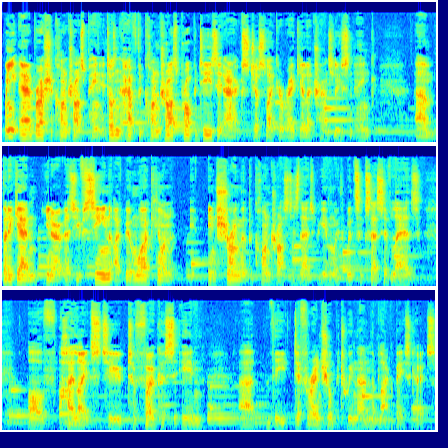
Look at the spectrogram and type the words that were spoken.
When you airbrush a contrast paint, it doesn't have the contrast properties, it acts just like a regular translucent ink. Um, but again, you know, as you've seen, I've been working on ensuring that the contrast is there to begin with, with successive layers of highlights to, to focus in uh, the differential between that and the black base coats.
